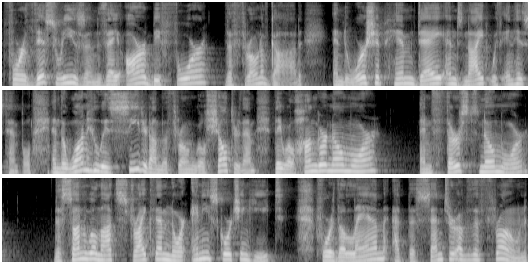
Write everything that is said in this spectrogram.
For this reason, they are before the throne of God and worship him day and night within his temple. And the one who is seated on the throne will shelter them. They will hunger no more and thirst no more. The sun will not strike them, nor any scorching heat. For the Lamb at the center of the throne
